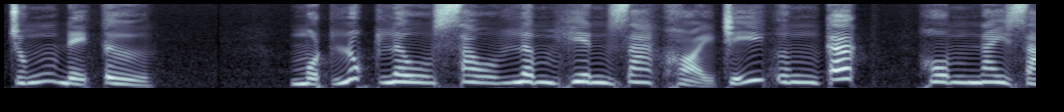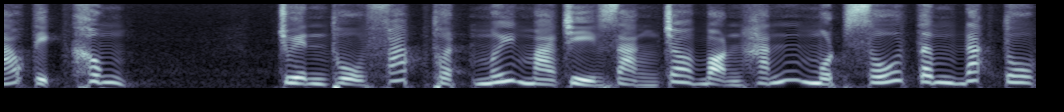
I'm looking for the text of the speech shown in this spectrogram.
Chúng đệ tử. Một lúc lâu sau Lâm Hiên ra khỏi trí ưng các. Hôm nay giáo tịch không. Truyền thủ pháp thuật mới mà chỉ giảng cho bọn hắn một số tâm đắc tu.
